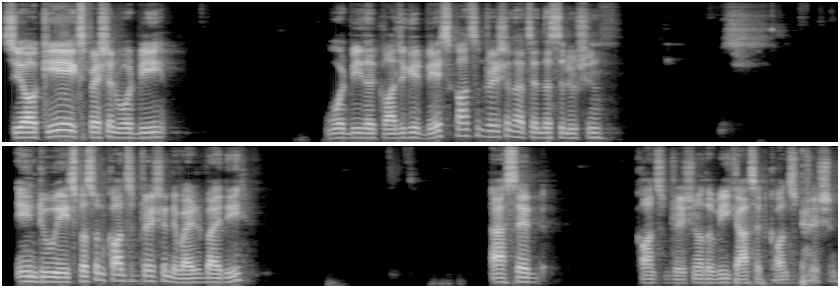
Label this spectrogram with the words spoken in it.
So your Ka expression would be would be the conjugate base concentration that's in the solution into H plus 1 concentration divided by the acid concentration or the weak acid concentration.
